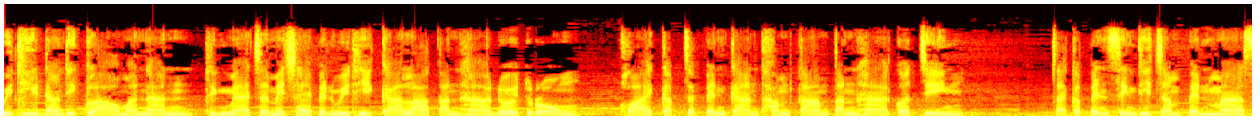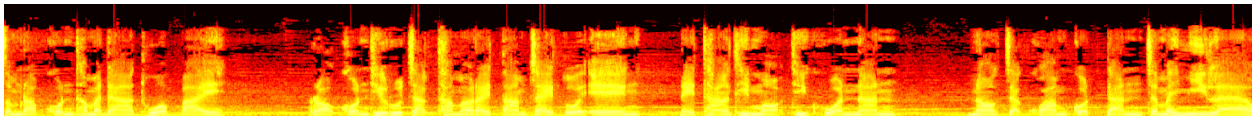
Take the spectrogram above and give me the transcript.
วิธีดังที่กล่าวมานั้น ถึงแม้จะไม่ใช่เป็นวิธีการละตัณหาโดยตรง คล้ายกับจะเป็นการทำตามตัณหาก็จริง แต่ก็เป็นสิ่งที่จำเป็นมากสำหรับคนธรรมดาทั่วไป เพราะคนที่รู้จักทำอะไรตามใจตัวเอง ในทางที่เหมาะที่ควรนั้น นอกจากความกดดันจะไม่มีแล้ว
